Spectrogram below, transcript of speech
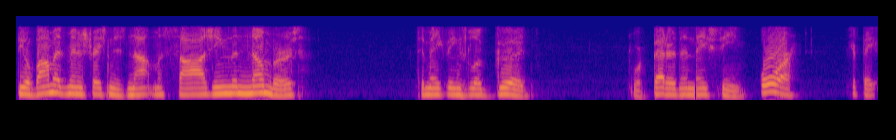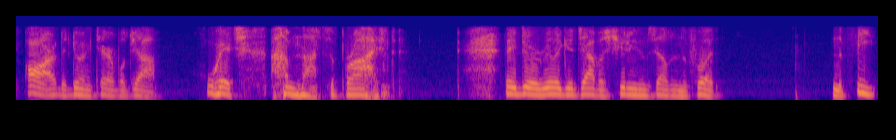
The Obama administration is not massaging the numbers to make things look good or better than they seem, or if they are, they're doing a terrible job, which I'm not surprised. They do a really good job of shooting themselves in the foot, in the feet.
